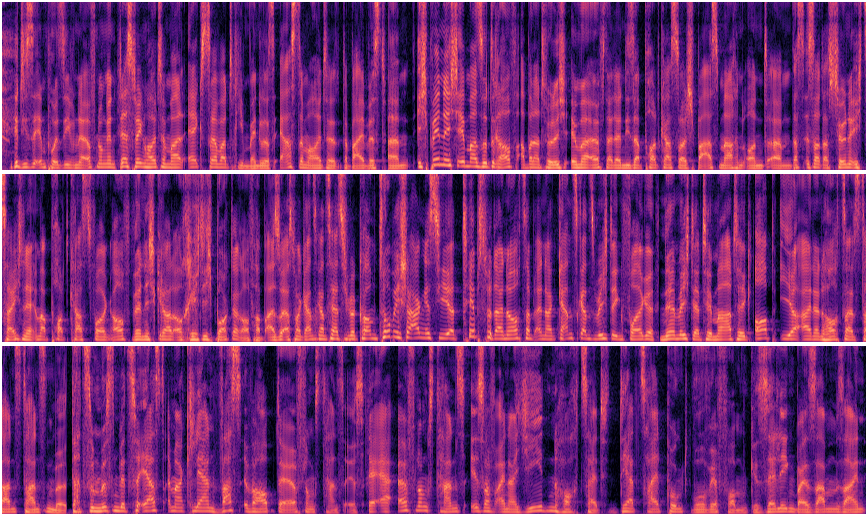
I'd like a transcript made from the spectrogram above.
diese impulsiven Eröffnungen. Deswegen heute mal extra übertrieben, wenn du das erste Mal heute dabei bist. Ähm, ich bin nicht immer so drauf, aber natürlich immer öfter, denn dieser Podcast soll Spaß machen und ähm, das ist auch das Schöne, ich zeichne ja immer Podcast-Folgen auf, wenn ich gerade auch richtig Bock darauf habe. Also erstmal ganz, ganz herzlich willkommen. Tobi Schagen ist hier, Tipps für deine Hochzeit mit einer ganz, ganz wichtigen Folge, nämlich der Thematik, ob ihr einen Hochzeitstanz tanzen müsst. Dazu müssen wir zuerst einmal klären, was überhaupt der Eröffnungstanz ist. Der Eröffnungstanz ist auf einer jeden Hochzeit der Zeitpunkt, wo wir vom geselligen Beisammensein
